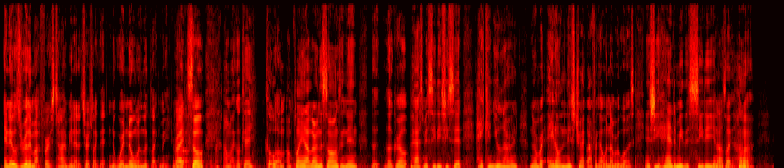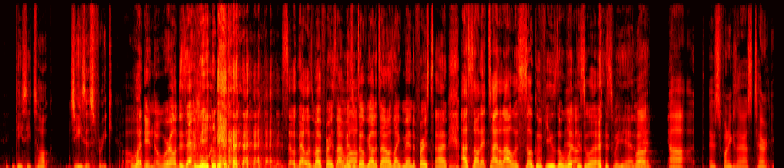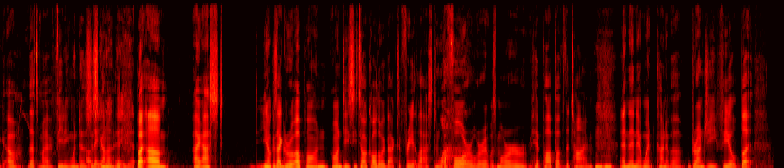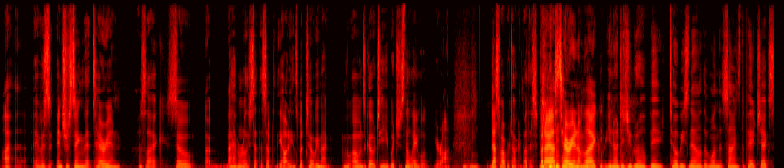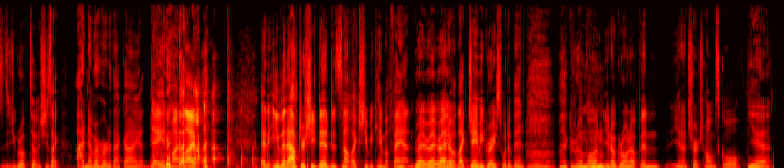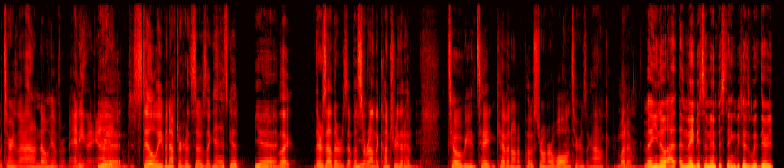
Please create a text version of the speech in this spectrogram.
and it was really my first time being at a church like that where no one looked like me, right? Yeah. So I'm like, okay, cool. I'm, I'm playing. I learned the songs, and then the, the girl passed me a CD. She said, "Hey, can you learn number eight on this track?" I forgot what number it was, and she handed me the CD, and I was like, huh, DC Talk. Jesus freak. Oh. What in the world does that mean? so that was my first time. Oh, I mess wow. with Toby all the time. I was like, man, the first time I saw that title, I was so confused of what Yeah. this was. But yeah, Well, man. uh, it was funny because I asked Terry. Oh, that's my feeding window's Oh, just gonna. go. But um, I asked, you know, because I grew up on on DC Talk all the way back to Free at Last and Wow. before, where it was more hip hop of the time. Mm-hmm. and then it went kind of a grungy feel. But I, it was interesting that Terrian was like, so uh, I haven't really set this up to the audience, but TobyMac, who owns Gotee, which is the Mhm. label you're on, Mm-hmm. that's why we're talking about this. But I asked Terry, and I'm like, you know, did you grow up big Toby's now, the one that signs the paychecks? Did you grow up to? She's like, I'd never heard of that guy a day in my life. And even after she did, it's not like she became a fan. Right, right, right. You know, like Jamie Grace would have been. I grew up Mm-hmm. on, you know, growing up in, you know, church homeschool yeah. with Terry's like, I don't know him from anything. Yeah. Still, even after her, I was like, yeah, it's good. Yeah. Like, there's others of us Yeah. around the country that have Toby and Tate and Kevin on a poster on our wall, and Terry's like, I don't care, whatever. Man, you know, I, maybe it's a Memphis thing because we, they're,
